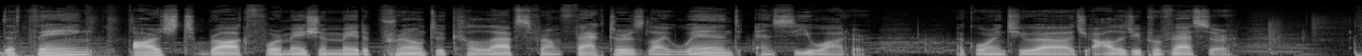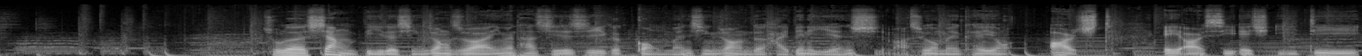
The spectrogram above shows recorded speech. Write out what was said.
The thin arched rock formation made it prone to collapse from factors like wind and seawater, According to a geology professor. 除了象鼻的形状之外，因为它其实是一个拱门形状的海边的岩石嘛，所以我们也可以用 arched，a r c h e d，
